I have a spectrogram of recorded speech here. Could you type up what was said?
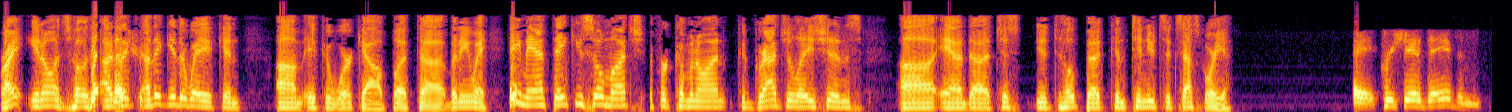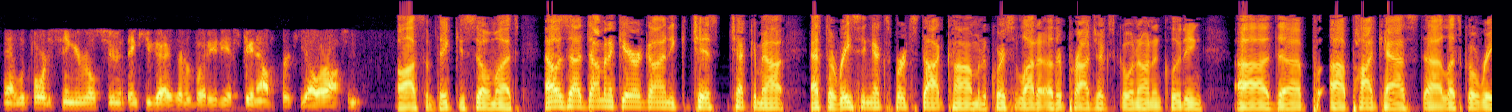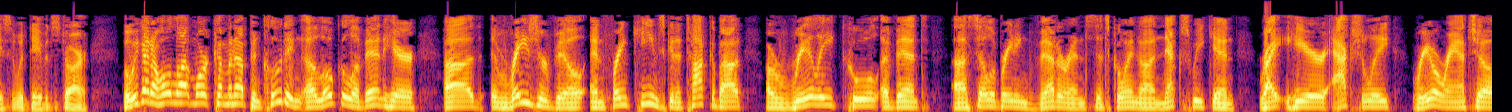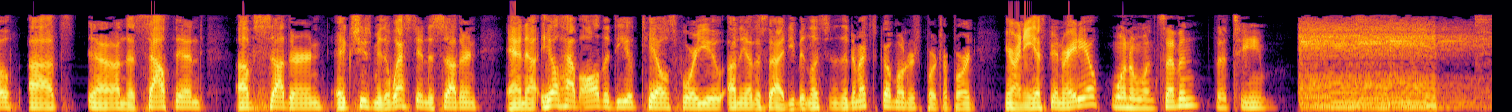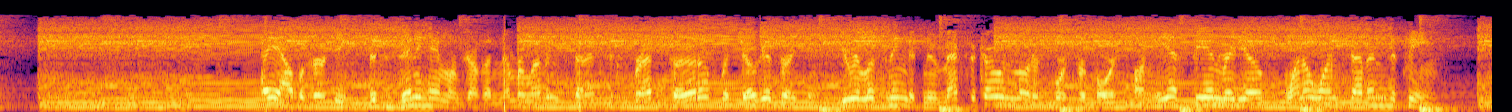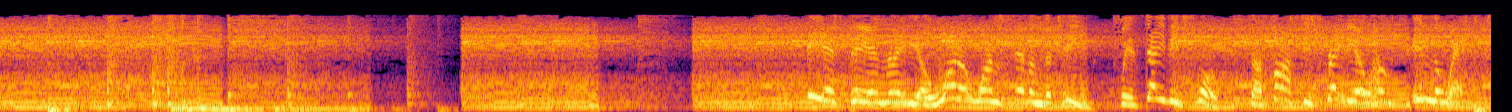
right? You know, and so yeah, I think true. I think either way it can um, it can work out. But uh, but anyway, hey man, thank you so much for coming on. Congratulations, uh, and uh, just you hope uh, continued success for you. Hey, appreciate it, Dave, and, look forward to seeing you real soon. Thank you guys, everybody at ESPN Albuquerque. Y'all are awesome. Awesome. Thank you so much. That was uh, Dominic Aragon. You can just check him out at theracingexperts.com. And, of course, a lot of other projects going on, including uh, the uh, podcast, uh, Let's Go Racing with David Starr. But we got a whole lot more coming up, including a local event here, uh, Razorville, and Frank Keen's going to talk about a really cool event uh, celebrating veterans that's going on next weekend right here, actually, Rio Rancho uh, on the south end of Southern, excuse me, the west end of Southern, and uh, he'll have all the details for you on the other side. You've been listening to the New Mexico Motorsports Report here on ESPN Radio 1017, The Team. Hey Albuquerque, this is Denny Hamlin driving the number 11 FedEx Express Toyota with Joe Gibbs Racing. You are listening to New Mexico Motorsports Report on ESPN Radio 1017 The Team. ESPN Radio 1017 The Team with David Swope, the fastest radio host in the West.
